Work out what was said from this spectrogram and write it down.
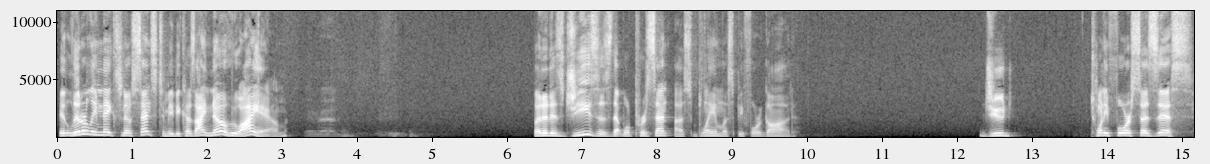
It literally makes no sense to me because I know who I am. But it is Jesus that will present us blameless before God. Jude 24 says this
